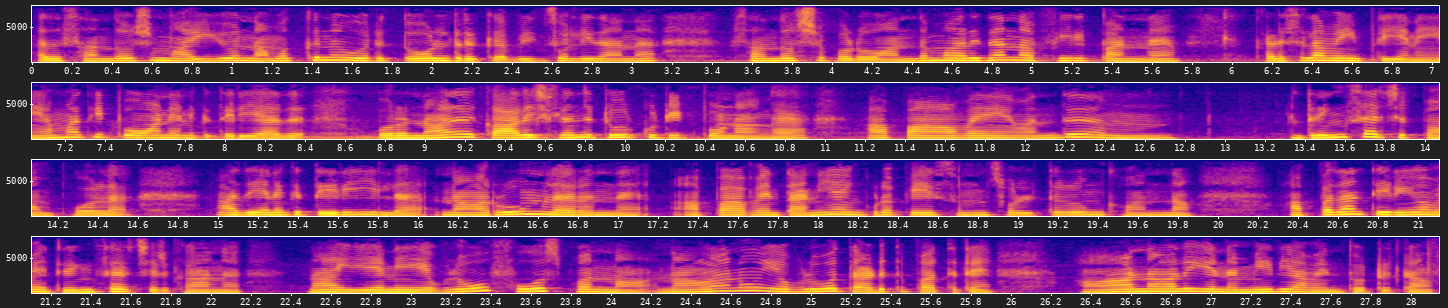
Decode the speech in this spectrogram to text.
அது சந்தோஷம் ஐயோ நமக்குன்னு ஒரு தோல் இருக்குது அப்படின்னு சொல்லி தானே சந்தோஷப்படுவோம். அந்த மாதிரி தான் நான் ஃபீல் பண்ணேன். கடைசியில் அவன் இப்படி என்னை ஏமாற்றிட்டு போவான்னு எனக்கு தெரியாது. ஒரு நாள் காலேஜ்லேருந்து டூர் கூட்டிகிட்டு போனாங்க. அப்போ அவன் வந்து ட்ரிங்க்ஸ் அடிச்சிருப்பான் போல். அது எனக்கு தெரியல. நான் ரூமில் இருந்தேன். அப்போ அவன் தனியாக என் கூட பேசணும்னு சொல்லிட்டு ரூமுக்கு வந்தான். அப்போ தான் தெரியும் அவன் ட்ரிங்க்ஸ் அடிச்சிருக்கான்னு. நான் என்னை எவ்வளவோ ஃபோர்ஸ் பண்ணான். நானும் எவ்வளவோ தடுத்து பார்த்துட்டேன். ஆனாலும் என்னை மீறி அவன் தொட்டுட்டான்.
